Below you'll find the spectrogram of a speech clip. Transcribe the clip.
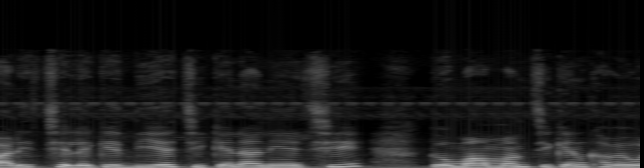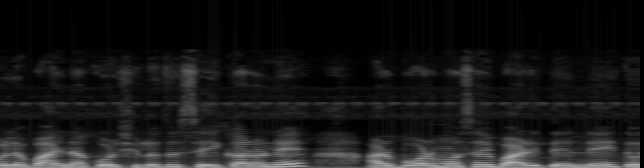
বাড়ির ছেলেকে দিয়ে চিকেন আনিয়েছি। তো মাম্মাম চিকেন খাবে বলে বায়না করছিল তো সেই কারণে। আর বড়মশাই বাড়িতে নেই তো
